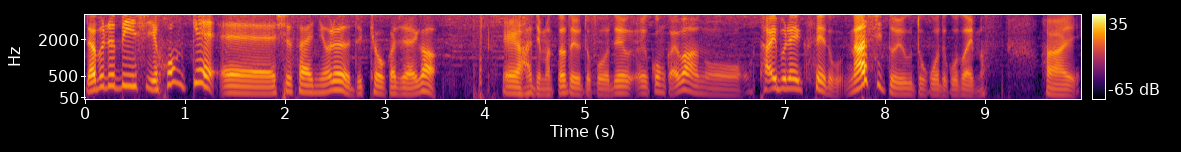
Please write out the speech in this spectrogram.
ー、WBC 本家、えー、主催による強化試合が、えー、始まったというところで、えー、今回は、あのタイブレイク制度なしというところでございます。はい。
